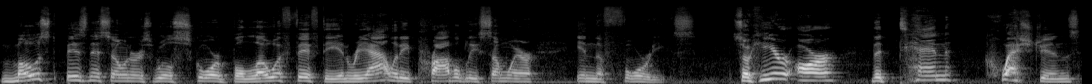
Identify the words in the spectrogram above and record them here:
most business owners will score below a 50, in reality, probably somewhere in the 40s. So here are the 10 questions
